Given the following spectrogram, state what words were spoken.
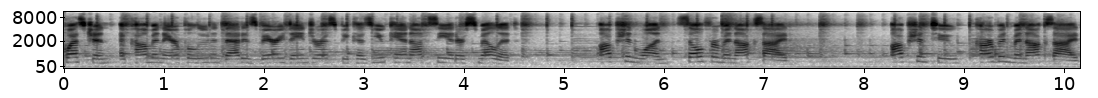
Question A common air pollutant that is very dangerous because you cannot see it or smell it. Option 1 Sulfur monoxide. Option 2 Carbon monoxide.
